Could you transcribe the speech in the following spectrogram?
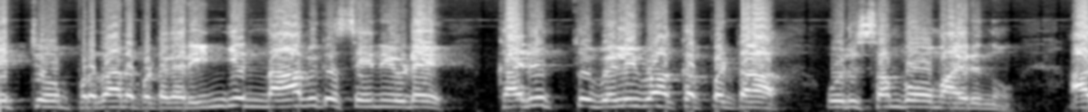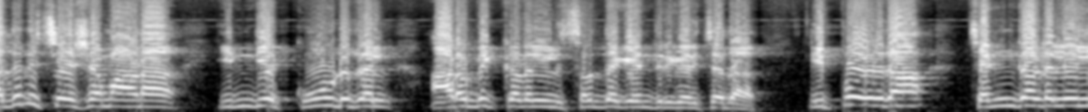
ഏറ്റവും പ്രധാനപ്പെട്ട കാര്യം. ഇന്ത്യൻ നാവികസേനയുടെ കരുത്ത് വെളിവാക്കപ്പെട്ട ഒരു സംഭവമായിരുന്നു. അതിനുശേഷമാണ് ഇന്ത്യ കൂടുതൽ അറബിക്കടലിൽ ശ്രദ്ധ കേന്ദ്രീകരിച്ചത്. ഇപ്പോഴിതാ ചെങ്കടലിൽ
